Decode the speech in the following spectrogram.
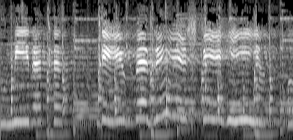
भूमि रथ देव्य दृष्टि हि ओ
